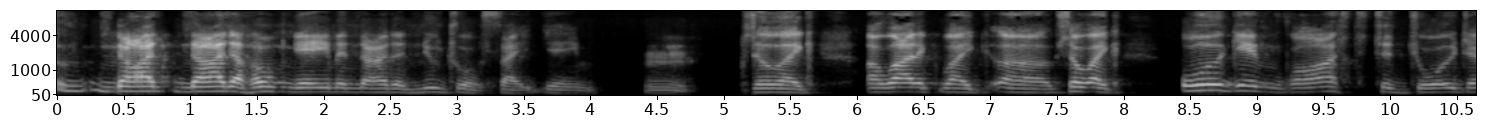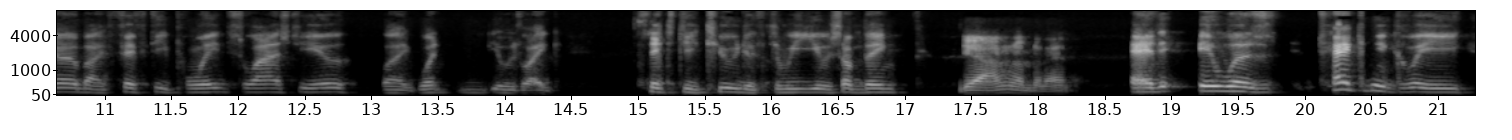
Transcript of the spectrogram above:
Not not a home game and not a neutral site game. Mm. So like a lot of like uh so like Oregon lost to Georgia by 50 points last year. Like what it was like 62 to 3 or something. Yeah, I remember that. And it was technically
